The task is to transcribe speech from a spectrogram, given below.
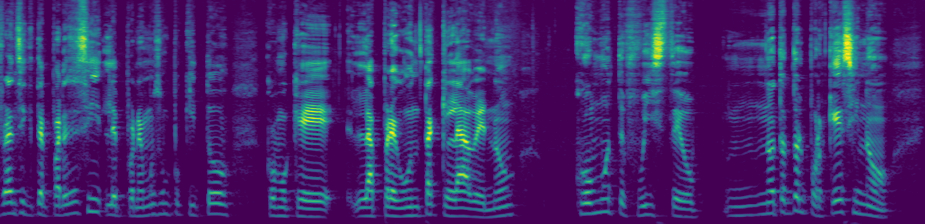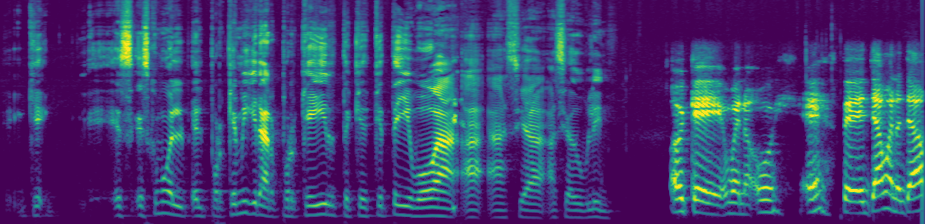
Francis, ¿te parece si le ponemos un poquito como que la pregunta clave, ¿no? ¿Cómo te fuiste? O no tanto el por qué, sino que es, como el, por qué migrar, por qué irte, qué, te llevó a, hacia, hacia Dublín. Ok, bueno, uy, este, ya bueno, ya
